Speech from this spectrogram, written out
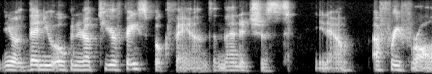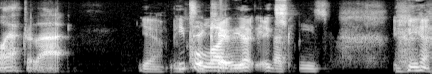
you know then you open it up to your facebook fans and then it's just you know a free for all after that. Yeah. People like that ex- yeah.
